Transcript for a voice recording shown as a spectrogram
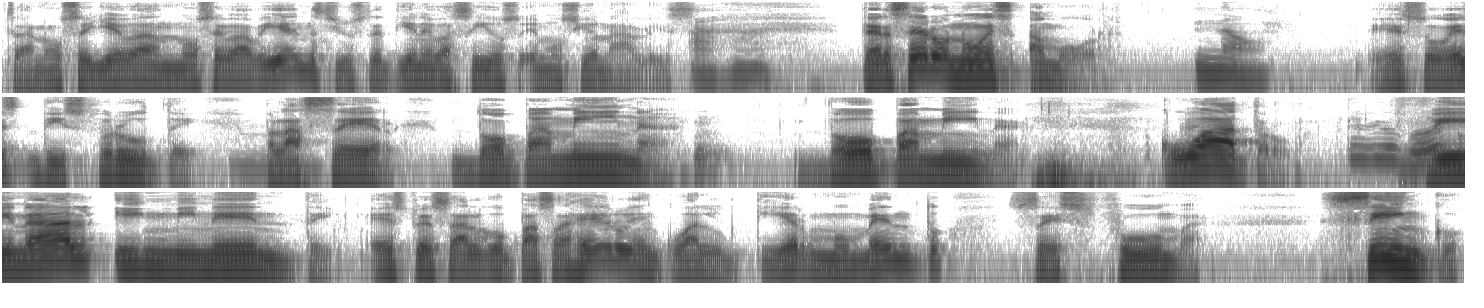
O sea, no se lleva, no se va bien si usted tiene vacíos emocionales. Ajá. Tercero, no es amor. No. Eso es disfrute, placer, dopamina. Dopamina. Cuatro, final inminente. Esto es algo pasajero y en cualquier momento se esfuma. Cinco,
